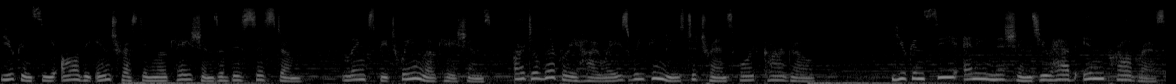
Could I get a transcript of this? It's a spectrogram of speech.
You can see all the interesting locations of this system. Links between locations are delivery highways we can use to transport cargo. You can see any missions you have in progress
